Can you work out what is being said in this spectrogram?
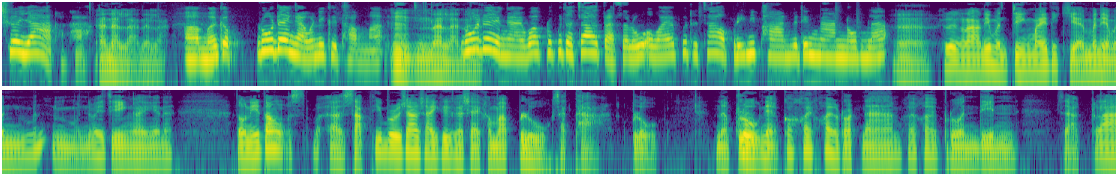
เชื่อยากอะค่ะอันนั่นแหละนั่นแหละเหมือนกับรู้ได้ไงว่านี่คือธรรมะอืมนั่นแหละรู้ได้ยังไงว่าพระพุทธเจ้าตรัสรู้เอาไว้พระพุทธเจ้าปรินิพานไปตั้งนานนมแล้วอเรื่องราวนี้มันจริงไหมที่เขียนมาเนี่ยมันมันมันไม่จริงอะไรเงี้ยนะ ตรงนี้ต้องศัพท์ที่พระเจ้าใช้คือเขาใช้คำว่าปลูกศรัทธาปลูกเนะปลูกเนี่ยก็ค่อยๆรดน้ำค่อยๆ ปรวนดิน จากกล้า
